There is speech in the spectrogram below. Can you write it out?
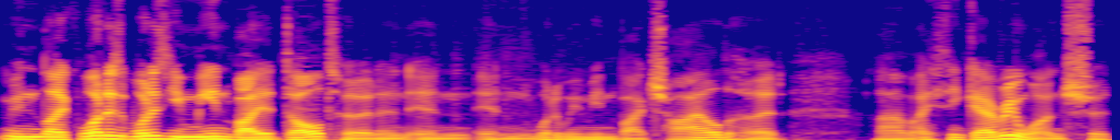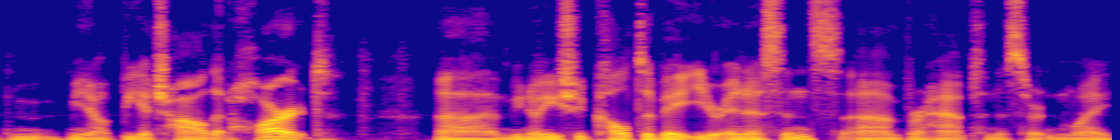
I mean, like, what is what do you mean by adulthood, and, and, and what do we mean by childhood? Um, I think everyone should, you know, be a child at heart. Um, you know, you should cultivate your innocence, um, perhaps in a certain way.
